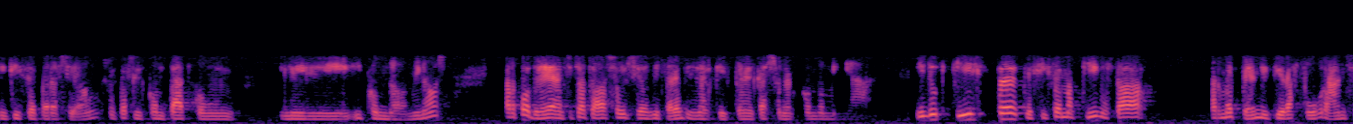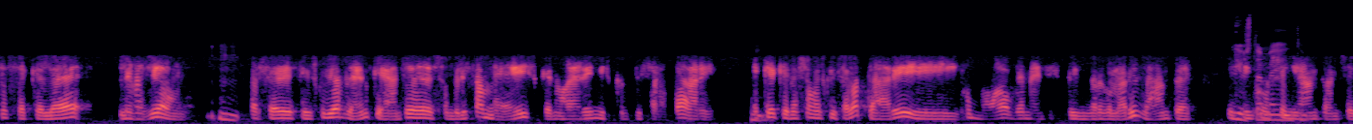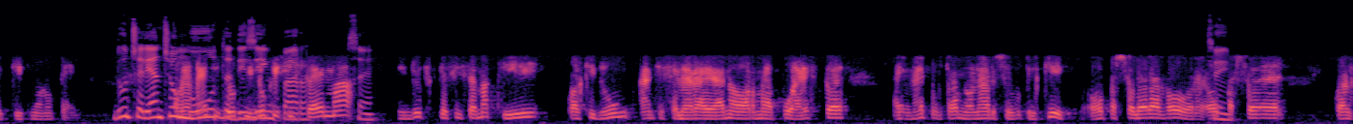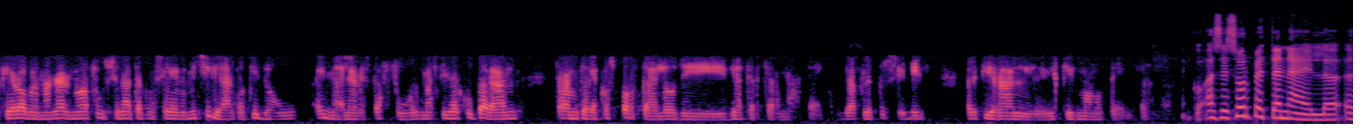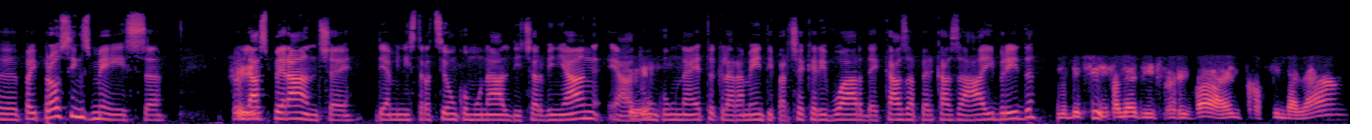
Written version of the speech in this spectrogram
in questa operazione, sono stati in contatto con i, i condominos per poter anticipare soluzioni differenti dal kit nel caso del condominiale. In questo che il sistema non sta permettendo di tirare fuori anche se che è l'evasione mm. perché finisco di avere che anche sono delle famiglie che non erano iscritti salatari mm. e che, che non sono iscritti salatari come ovviamente si spingono regolarizzante e si consegnante anche il kit monotempo. Dunque le anche un mood di Zimpar. Sistema, sì. In tutto sistema qui, qualche dun, anche se l'era norma opposta, ahimè purtroppo non ha ricevuto il kit, o per solo lavoro, sì. o per qualche roba magari non ha funzionato con sé domiciliare, qualche don, ahimè, le resta fuori, ma si recuperando tramite l'ecosportello di via terza armata, ecco, già che è possibile ritirare il, il kit monotenza. Ecco, Assessor Pettenel, eh, per i prossimi mesi, sì. la speranza di amministrazione comunale di Cervignan e ad sì. un net chiaramente per ciò che riguarda casa per casa hybrid? L'obiettivo è di arrivare entro fin dall'anno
